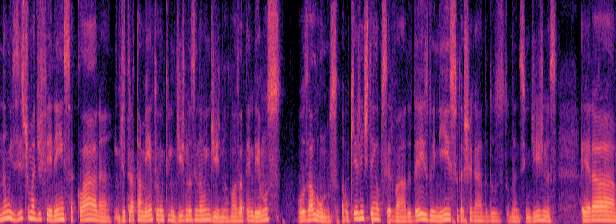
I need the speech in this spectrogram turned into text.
Não existe uma diferença clara de tratamento entre indígenas e não indígenas. Nós atendemos os alunos. O que a gente tem observado desde o início da chegada dos estudantes indígenas era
